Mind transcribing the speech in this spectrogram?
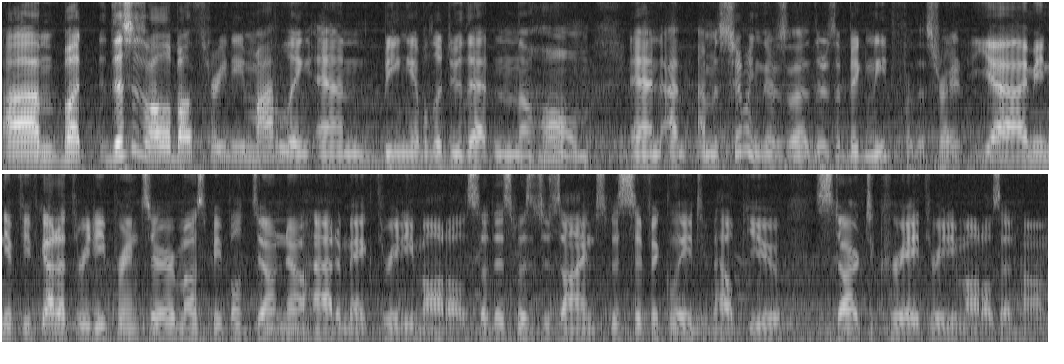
Um, but this is all about 3D modeling and being able to do that in the home. And I'm, I'm, assuming there's a there's a big need for this, right? Yeah, I mean, if you've got a 3D printer, most people don't know how to make 3D models. So this was designed specifically to help you start to create 3D models at home.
